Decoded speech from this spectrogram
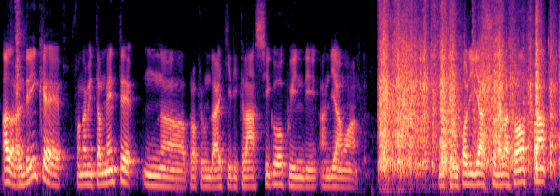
allora il drink è fondamentalmente un, uh, proprio un daiquiri classico, quindi andiamo a mettere un po' di ghiaccio nella coppa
